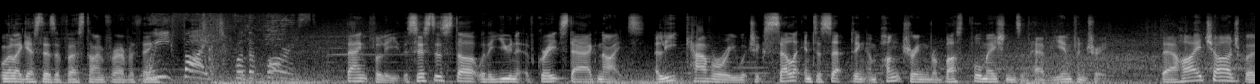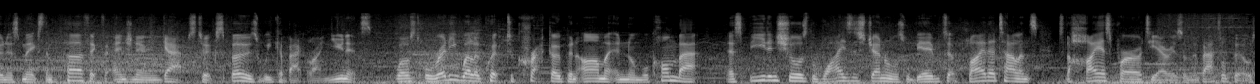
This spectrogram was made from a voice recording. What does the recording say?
Well, I guess there's a first time for everything. We fight for the forest. Thankfully, the sisters start with a unit of Great Stag Knights, elite cavalry which excel at intercepting and puncturing robust formations of heavy infantry. Their high charge bonus makes them perfect for engineering gaps to expose weaker backline units. Whilst already well equipped to crack open armor in normal combat, their speed ensures the wisest generals will be able to apply their talents to the highest priority areas on the battlefield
